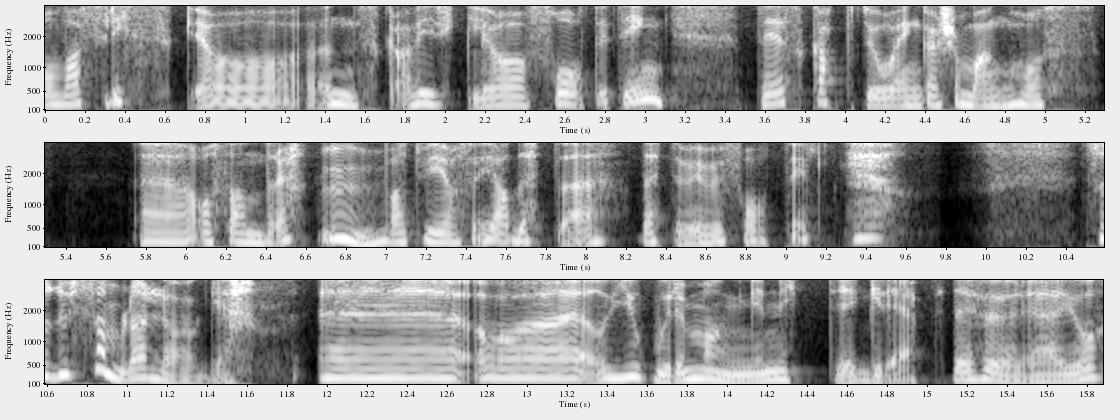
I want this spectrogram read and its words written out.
og var friske og ønska virkelig å få til ting, det skapte jo engasjement hos eh, oss andre. På at vi også Ja, dette, dette vil vi få til. Ja. Så du samla laget, eh, og, og gjorde mange nyttige grep, det hører jeg jo.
